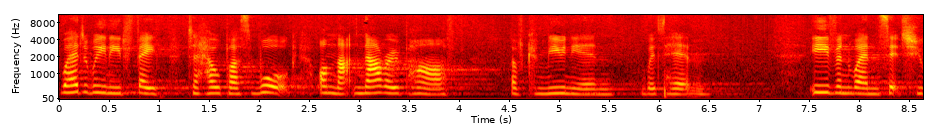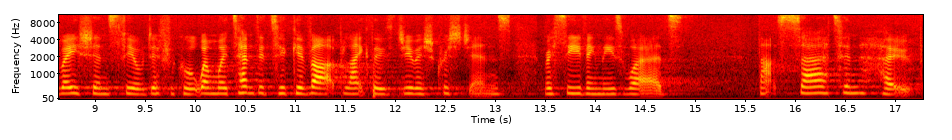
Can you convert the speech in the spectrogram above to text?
Where do we need faith to help us walk on that narrow path of communion with Him? even when situations feel difficult, when we're tempted to give up, like those Jewish Christians receiving these words, that certain hope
